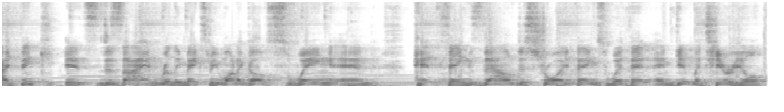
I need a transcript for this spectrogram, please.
I think its design really makes me want to go swing and hit things down, destroy things with it, and get material.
